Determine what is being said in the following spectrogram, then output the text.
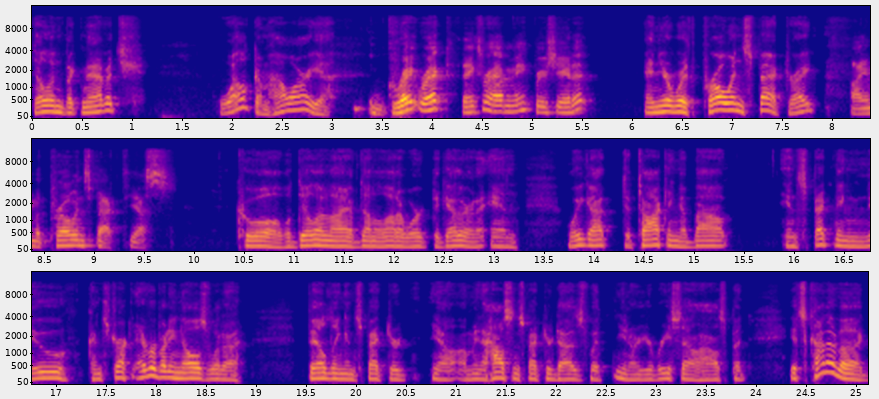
Dylan Buknavich. Welcome. How are you? Great, Rick. Thanks for having me. Appreciate it. And you're with Pro Inspect, right? I am with Pro Inspect. Yes. Cool. Well, Dylan and I have done a lot of work together, and, and we got to talking about inspecting new construction. Everybody knows what a building inspector you know, I mean, a house inspector does with, you know, your resale house, but it's kind of a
